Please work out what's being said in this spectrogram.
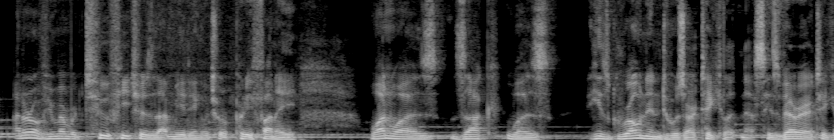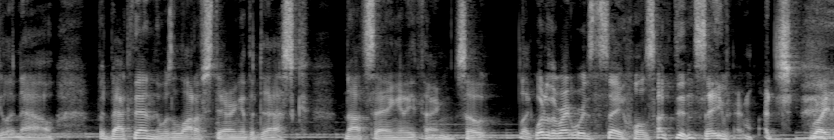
I don't know if you remember two features of that meeting, which were pretty funny. One was Zuck was, he's grown into his articulateness. He's very articulate now. But back then, there was a lot of staring at the desk, not saying anything. So, like, what are the right words to say? Well, Zuck didn't say very much. Right.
